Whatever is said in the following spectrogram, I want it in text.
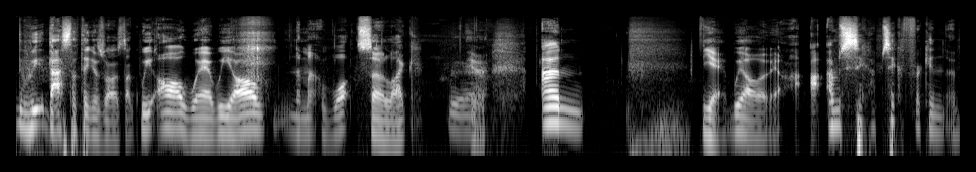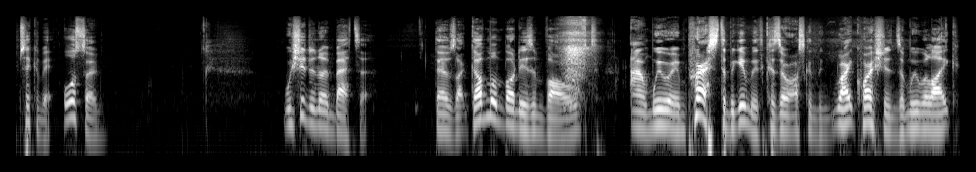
we, that's the thing as well. It's like we are where we are, no matter what. So, like, Yeah. you know, yeah, we are where we are. I, I'm sick. I'm sick of freaking. I'm sick of it. Also, we should have known better. There was like government bodies involved, and we were impressed to begin with because they were asking the right questions, and we were like,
